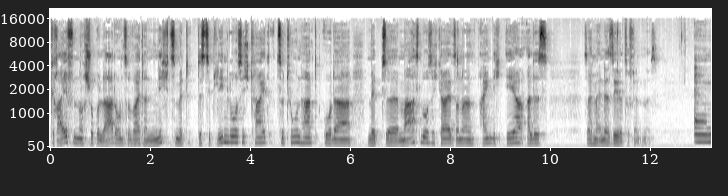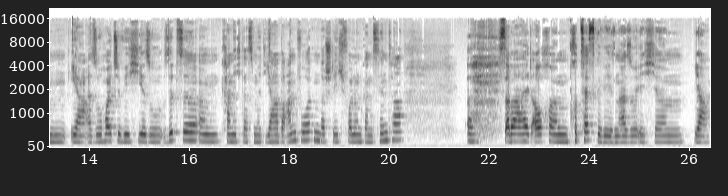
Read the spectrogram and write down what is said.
Greifen nach Schokolade und so weiter nichts mit Disziplinlosigkeit zu tun hat oder mit äh, Maßlosigkeit, sondern eigentlich eher alles, sag ich mal, in der Seele zu finden ist? Ähm, ja, also heute, wie ich hier so sitze, ähm, kann ich das mit Ja beantworten. Da stehe ich voll und ganz hinter. Äh, ist aber halt auch ähm, Prozess gewesen. Also ich ähm, ja,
